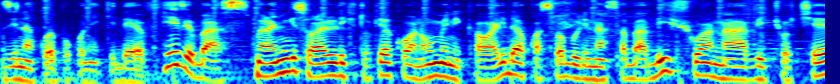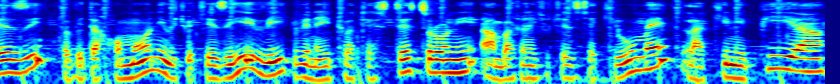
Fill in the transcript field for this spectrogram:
zinakuwepo kwenye kidevu. Hivyo basi, mara nyingi swala hili likitokea kwa wanaume ni kawaida, kwa sababu linasababishwa na vichochezi tutavita homoni. Vichochezi hivi vinaitwa testosterone, ambacho ni kichochezi cha kiume, lakini pia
